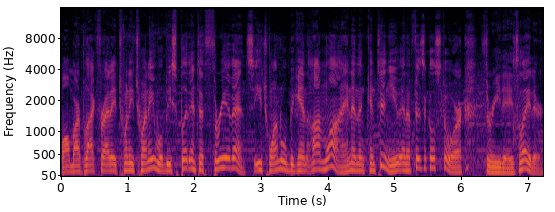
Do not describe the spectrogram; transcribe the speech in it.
Walmart Black Friday 2020 will be split into three events. Each one will begin online and then continue in a physical store three days later.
